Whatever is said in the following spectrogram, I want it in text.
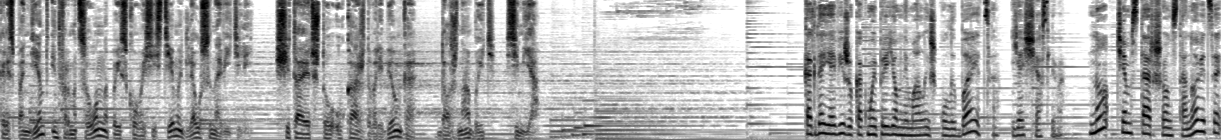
корреспондент информационно-поисковой системы для усыновителей. Считает, что у каждого ребенка должна быть семья. Когда я вижу, как мой приемный малыш улыбается, я счастлива. Но чем старше он становится,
